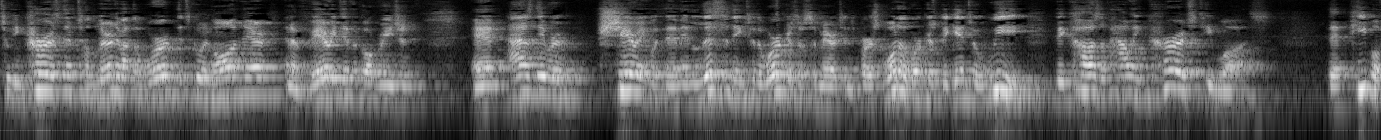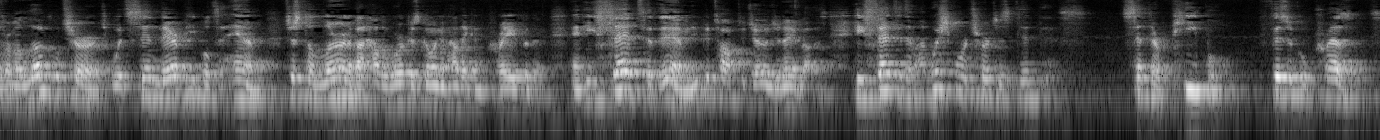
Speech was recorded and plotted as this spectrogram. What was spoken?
to encourage them to learn about the work that's going on there in a very difficult region. And as they were sharing with them and listening to the workers of Samaritan's Purse, one of the workers began to weep because of how encouraged he was that people from a local church would send their people to him just to learn about how the work is going and how they can pray for them. And he said to them, and you could talk to Joe and Janae about this, he said to them, I wish more churches did this. Sent their people, physical presence,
